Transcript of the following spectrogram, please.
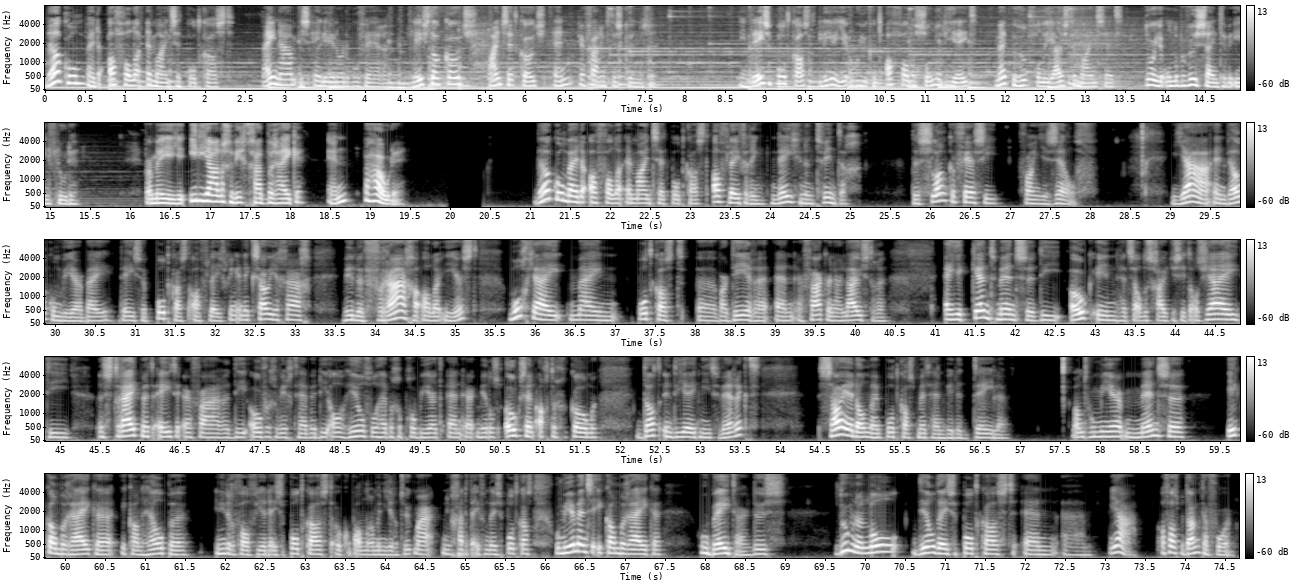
Welkom bij de Afvallen en Mindset podcast. Mijn naam is Eleonore de Bouverre, leefstijlcoach, mindsetcoach en ervaringsdeskundige. In deze podcast leer je hoe je kunt afvallen zonder dieet met behulp van de juiste mindset door je onderbewustzijn te beïnvloeden, waarmee je je ideale gewicht gaat bereiken en behouden. Welkom bij de Afvallen en Mindset podcast, aflevering 29. De slanke versie van jezelf. Ja, en welkom weer bij deze podcastaflevering. En ik zou je graag willen vragen allereerst, mocht jij mijn podcast uh, waarderen en er vaker naar luisteren, en je kent mensen die ook in hetzelfde schuitje zitten als jij, die een strijd met eten ervaren, die overgewicht hebben, die al heel veel hebben geprobeerd en er inmiddels ook zijn achtergekomen dat een dieet niet werkt, zou jij dan mijn podcast met hen willen delen? Want hoe meer mensen ik kan bereiken, ik kan helpen, in ieder geval via deze podcast, ook op andere manieren natuurlijk, maar nu gaat het even om deze podcast. Hoe meer mensen ik kan bereiken, hoe beter. Dus doe me een lol, deel deze podcast en uh, ja, alvast bedankt daarvoor.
